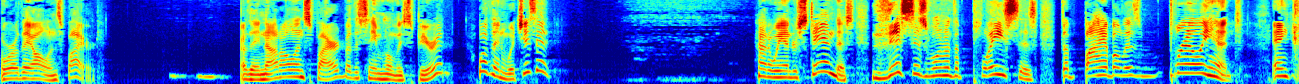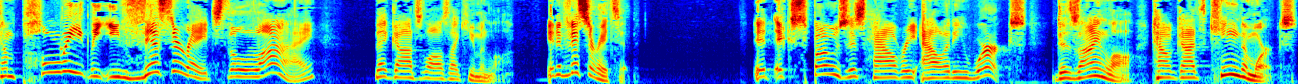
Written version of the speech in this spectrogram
Or are they all inspired? Are they not all inspired by the same Holy Spirit? Well, then which is it? How do we understand this? This is one of the places the Bible is brilliant and completely eviscerates the lie that God's law is like human law. It eviscerates it. It exposes how reality works, design law, how God's kingdom works.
